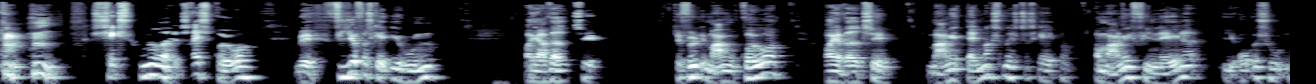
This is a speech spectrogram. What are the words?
650 prøver med fire forskellige hunde. Og jeg har været til selvfølgelig mange prøver, og jeg har været til mange Danmarksmesterskaber og mange finaler i årets hund.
